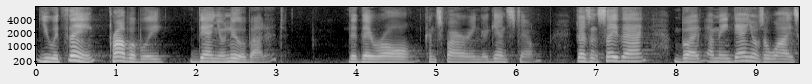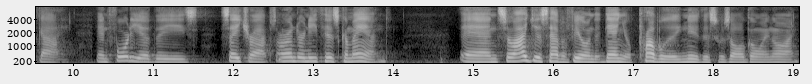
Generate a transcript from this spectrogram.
you would think probably Daniel knew about it, that they were all conspiring against him. Doesn't say that, but I mean, Daniel's a wise guy. And 40 of these satraps are underneath his command. And so I just have a feeling that Daniel probably knew this was all going on.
